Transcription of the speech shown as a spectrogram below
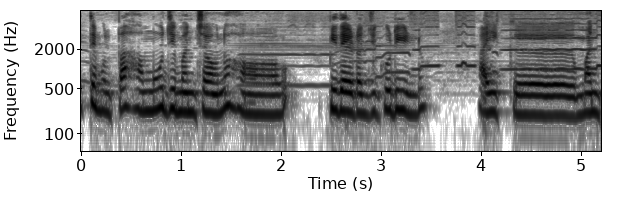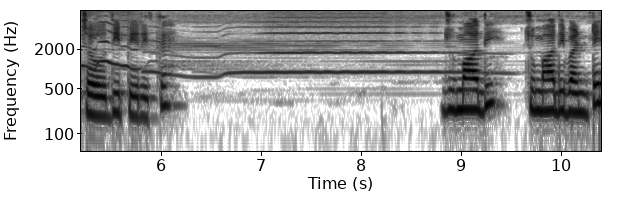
ಇತ್ತೆ ಮುಲ್ಪ ಮೂಜಿ ಮಂಚವನು ಪಿದೆಡೊಂಜಿ ಗುಡಿ ಉಂಡು ಐಕ್, ಮಂಚವು ದೀಪೇರಿತ್ತೆ ಜುಮಾದಿ. ಜುಮಾದಿ ಬಂಟೆ,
